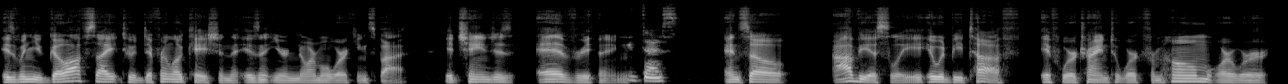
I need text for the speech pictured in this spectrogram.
is when you go offsite to a different location that isn't your normal working spot, it changes everything. It does and so obviously it would be tough if we're trying to work from home or we're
